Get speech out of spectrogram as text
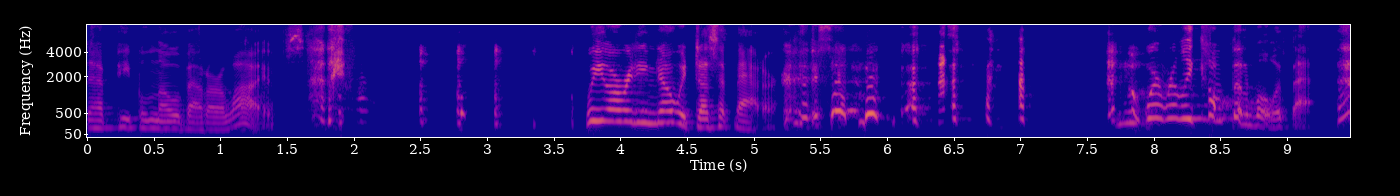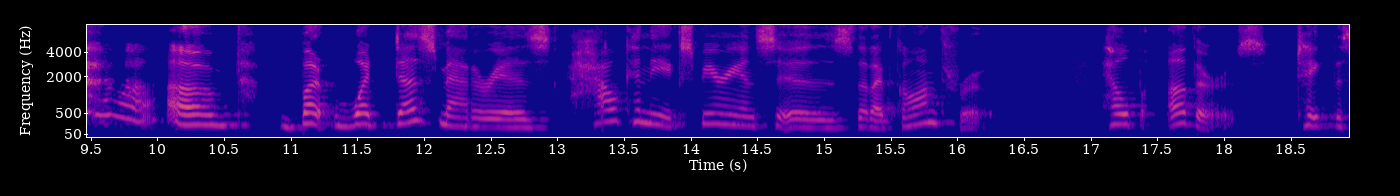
to have people know about our lives. we already know it doesn't matter. We're really comfortable with that. Um, but what does matter is how can the experiences that I've gone through help others take the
